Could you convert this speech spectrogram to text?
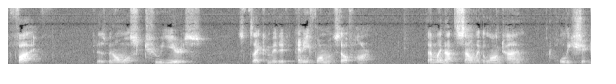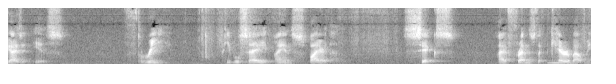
5. It has been almost two years since I committed any form of self-harm. That might not sound like a long time, but holy shit guys it is. 3. People say I inspire them. 6. I have friends that care about me,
